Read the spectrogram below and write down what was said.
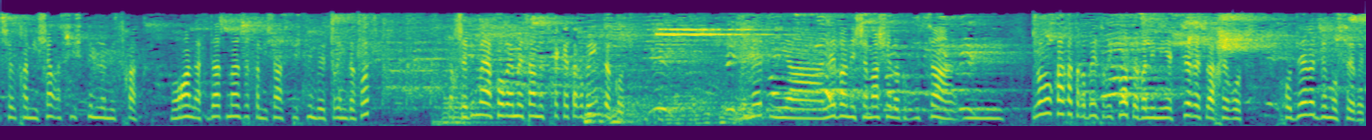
של חמישה אסיסטים למשחק. מורן, את יודעת מה זה חמישה אסיסטים ב-20 דקות? תחשבי מה היה קורה אם הייתה משחקת 40 דקות. באמת, היא הלב הנשמה של הקבוצה. היא לא לוקחת הרבה זריקות, אבל היא מייצרת לאחרות. חודרת ומוסרת.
